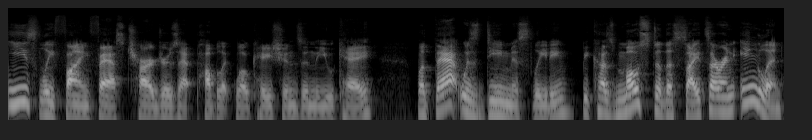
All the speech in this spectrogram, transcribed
easily find fast chargers at public locations in the UK, but that was deemed misleading because most of the sites are in England,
